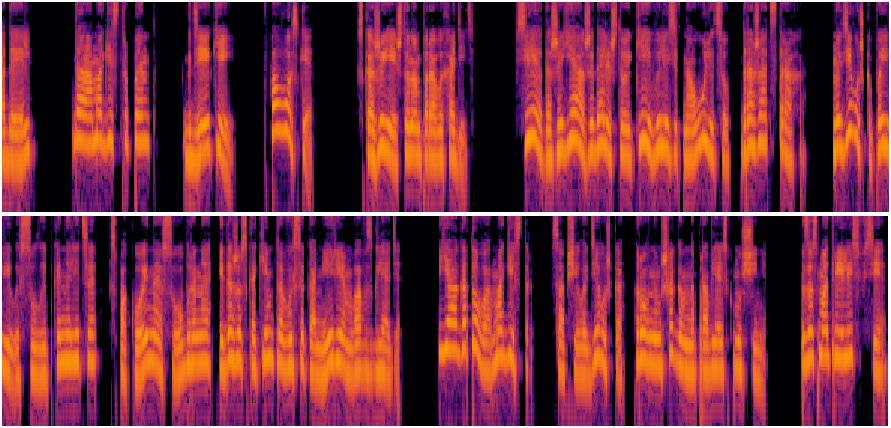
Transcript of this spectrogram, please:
«Адель?» «Да, магистр Пент». «Где Кей?» «В повозке». «Скажи ей, что нам пора выходить». Все, даже я, ожидали, что Кей вылезет на улицу, дрожа от страха. Но девушка появилась с улыбкой на лице, спокойная, собранная и даже с каким-то высокомерием во взгляде. «Я готова, магистр», — сообщила девушка, ровным шагом направляясь к мужчине. Засмотрелись все.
